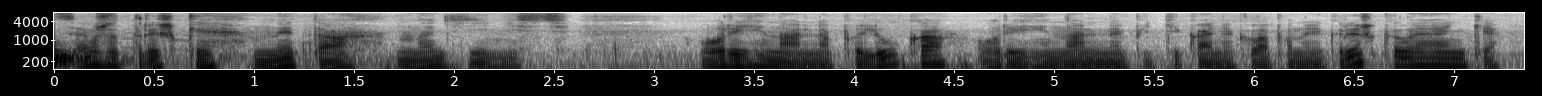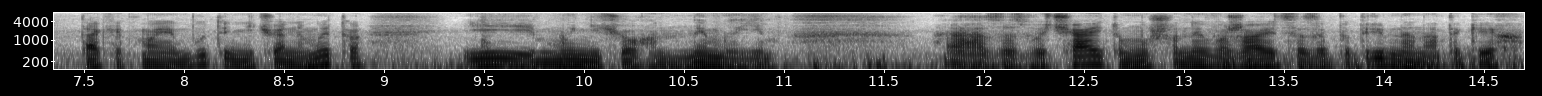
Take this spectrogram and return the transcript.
Це вже трішки не та надійність. Оригінальна пилюка, оригінальне підтікання клапаної кришки легеньке, так як має бути, нічого не мито, і ми нічого не миємо. Е, Зазвичай, тому що не вважаю це за потрібне на таких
